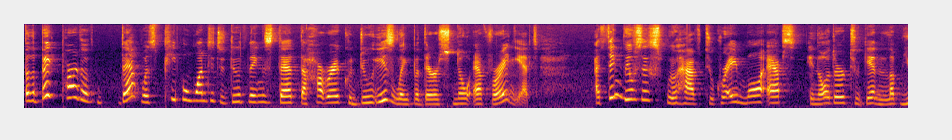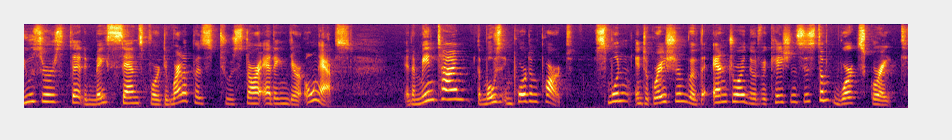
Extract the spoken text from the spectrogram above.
But the big part of that was people wanted to do things that the hardware could do easily, but there's no app for it yet. I think Vuzix will have to create more apps in order to get enough users that it makes sense for developers to start adding their own apps. In the meantime, the most important part, smooth integration with the Android notification system works great.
